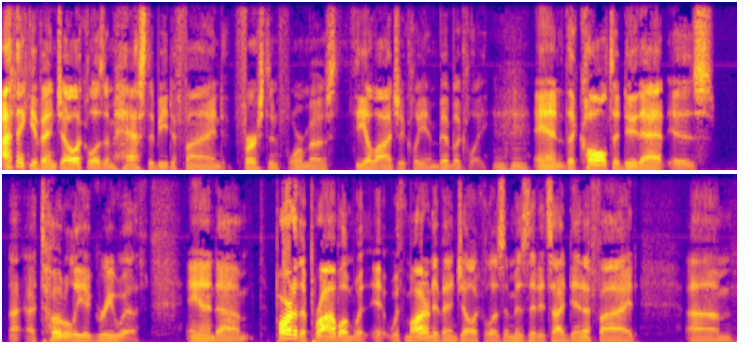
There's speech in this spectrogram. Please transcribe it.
I think evangelicalism has to be defined first and foremost theologically and biblically, mm-hmm. and the call to do that is I, I totally agree with. And um, part of the problem with with modern evangelicalism is that it's identified. Um,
